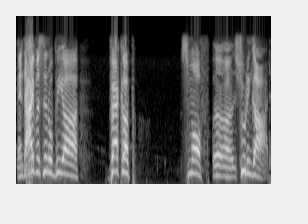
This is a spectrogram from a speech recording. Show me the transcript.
And Iverson will be a backup small uh, shooting guard.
